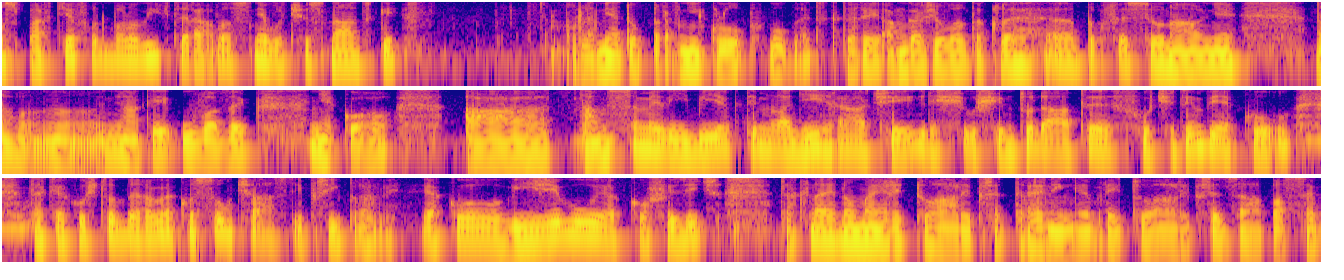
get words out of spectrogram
Spartě fotbalový, která vlastně od 16 podle mě je to první klub vůbec, který angažoval takhle eh, profesionálně na eh, nějaký úvazek někoho a tam se mi líbí, jak ty mladí hráči, když už jim to dáte v určitém věku, mm. tak jak už to berou jako součást té přípravy. Jako výživu, jako fyzič, tak najednou mají rituály před tréninkem, rituály před zápasem,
